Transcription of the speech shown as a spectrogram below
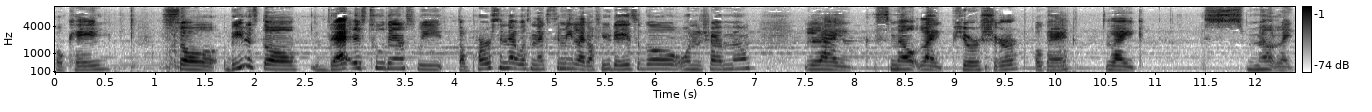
okay so Venus doll that is too damn sweet the person that was next to me like a few days ago on the treadmill like smelled like pure sugar okay like smelled like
